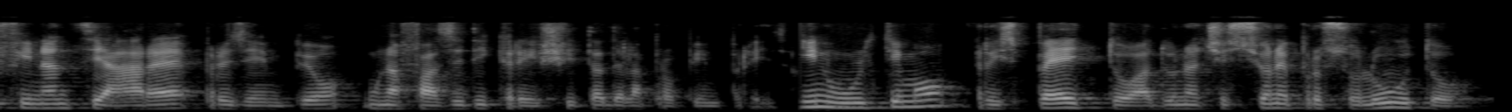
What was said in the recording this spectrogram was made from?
finanziare per esempio una fase di crescita della propria impresa. In ultimo, rispetto ad una cessione prosoluto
